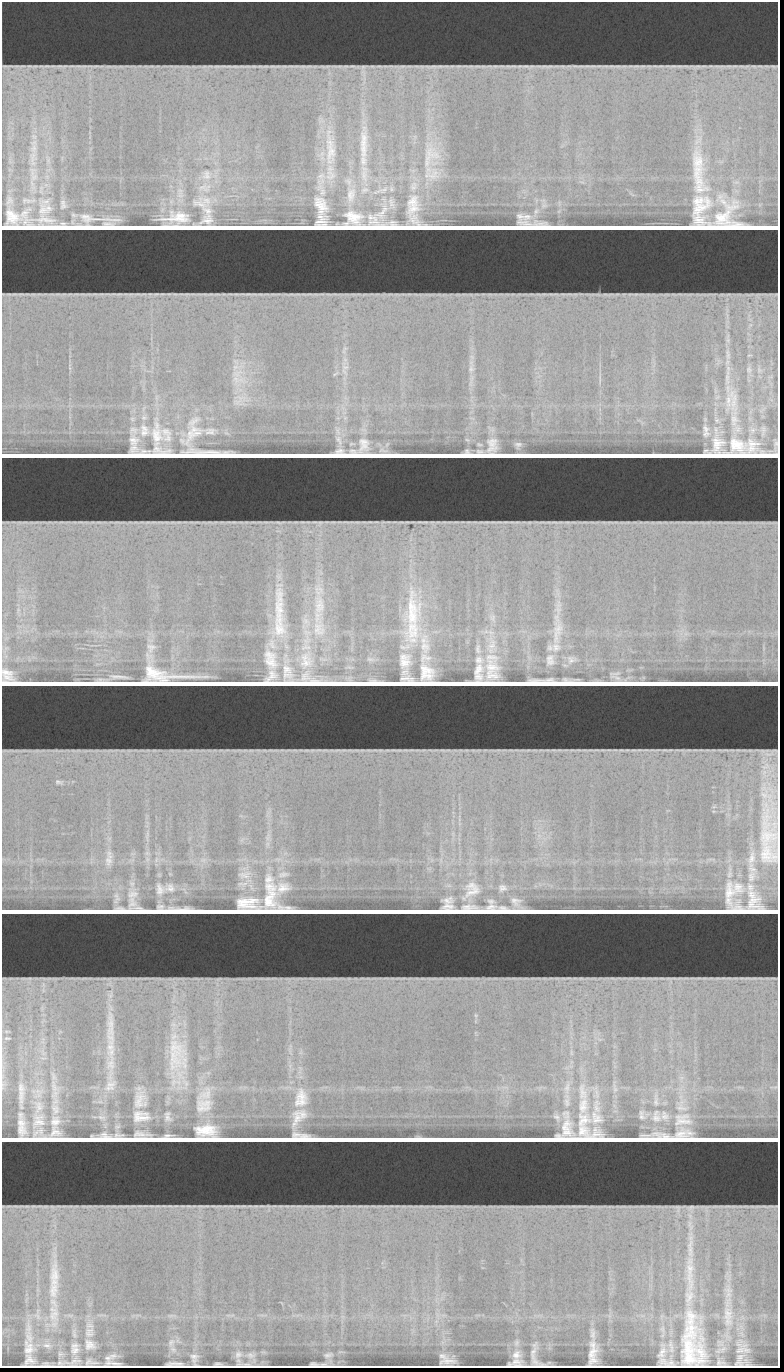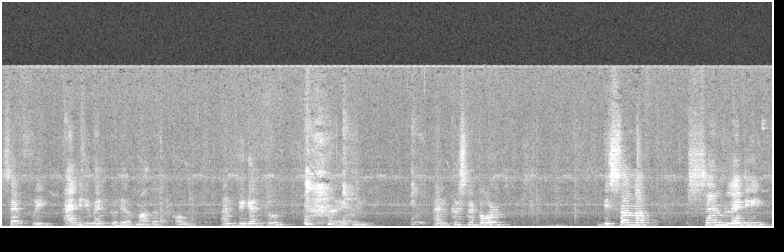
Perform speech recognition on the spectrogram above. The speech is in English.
Now Krishna has become of two and a half years. He has now so many friends, so many friends. Very modern. Now he cannot remain in his Jashoda Bhavan, Jashoda's house. He comes out of his house. Now he has some taste, uh, taste of butter and misri and all the other. Sometimes taking his whole party goes to a gopi house. And he tells a friend that you should take this cough free. He was banded in any fair that he should not take whole milk of his, her mother, his mother. So he was binded. But when a friend of Krishna set free and he went to her mother's house and began to milk. And Krishna told the son of same lady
